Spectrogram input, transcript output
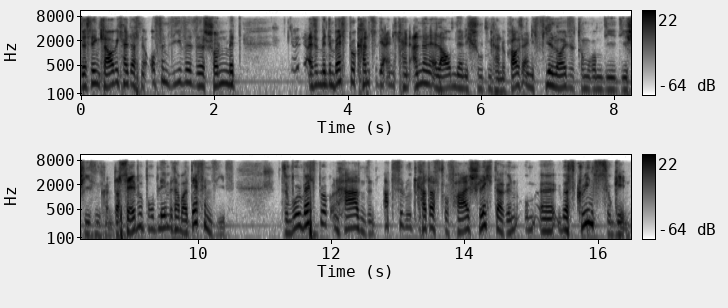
Deswegen glaube ich halt, dass eine Offensive schon mit, also mit dem Westbrook kannst du dir eigentlich keinen anderen erlauben, der nicht shooten kann. Du brauchst eigentlich vier Leute drumherum, die, die schießen können. Dasselbe Problem ist aber defensiv. Sowohl Westbrook und Harden sind absolut katastrophal schlecht darin, um äh, über Screens zu gehen.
